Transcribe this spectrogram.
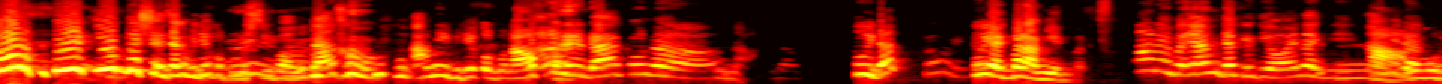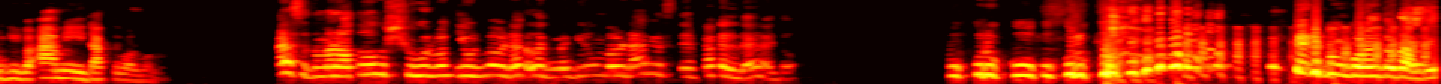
তোর তোর কি জায়গায় ভিডিও করতে বসছিস বল ডাকো। আমি ভিডিও করব না। আরে ডাকো না। তুই ডাক। তুই একবার আমি একবার। আরে ভাই আমি ডাকলে কি হয় নাকি? না আমি মুরগি আমি ডাকতে পারব না। আচ্ছা তোমার অত সুর বা কিউট ভাবে ডাকা লাগবে না কীরকম ভাবে ডাকে স্টেপটা খালি দেখাই কুকুরুকু কুকুরুকু। এরকম করেই তো ডাকে।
